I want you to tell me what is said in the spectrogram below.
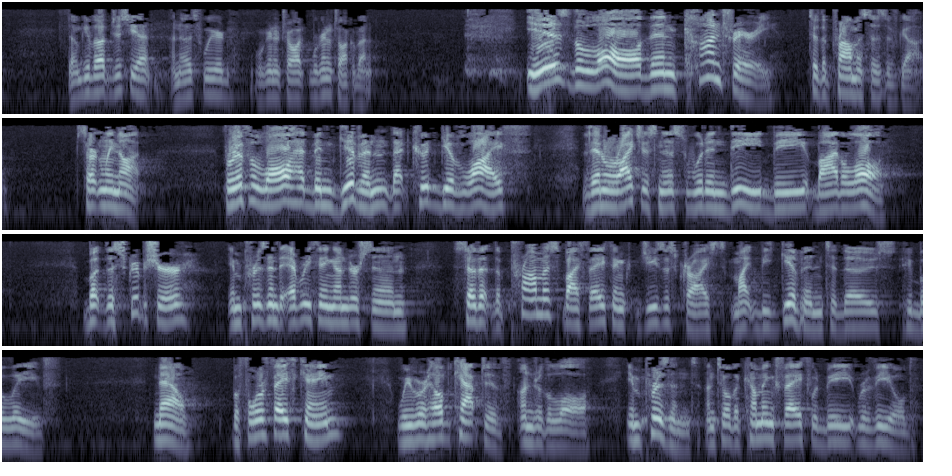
Don't give up just yet. I know it's weird. We're going to talk, we're going to talk about it. Is the law then contrary to the promises of God? Certainly not. For if a law had been given that could give life, then righteousness would indeed be by the law. But the scripture imprisoned everything under sin so that the promise by faith in Jesus Christ might be given to those who believe. Now, before faith came, we were held captive under the law, imprisoned until the coming faith would be revealed.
